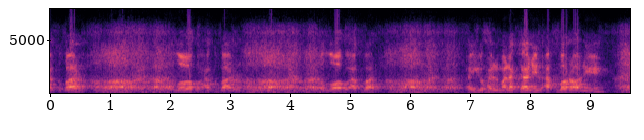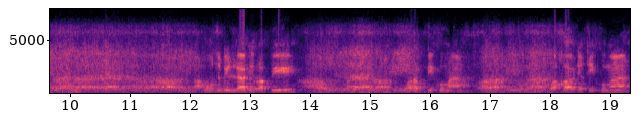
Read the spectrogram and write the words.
أكبر. الله أكبر. الله أكبر. أيها الملكان الأكبران. أعوذ بالله ربي. وربكما وخالقكما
